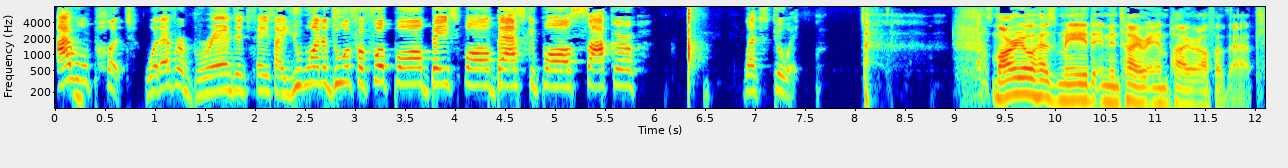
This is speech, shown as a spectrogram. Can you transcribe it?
I will put whatever branded face like you want to do it for football, baseball, basketball, soccer. Let's do it. Mario has made an entire empire off of that.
